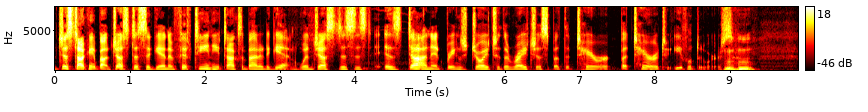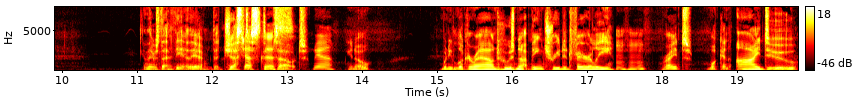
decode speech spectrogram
just talking about justice again, in 15, he talks about it again. When justice is, is done, it brings joy to the righteous, but the terror, but terror to evildoers. Mm-hmm. And there's that, yeah, yeah, that justice, comes out. Yeah. you know when you look around who's not being treated fairly Mm-hmm. right what can i do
